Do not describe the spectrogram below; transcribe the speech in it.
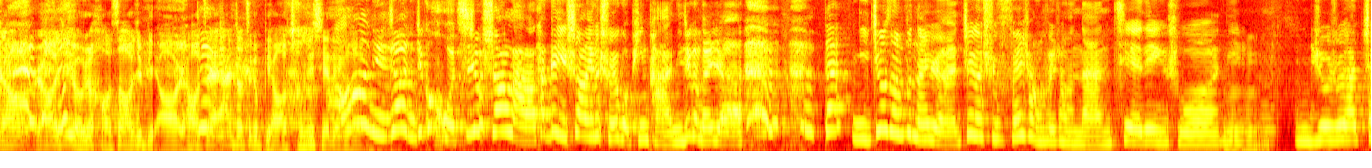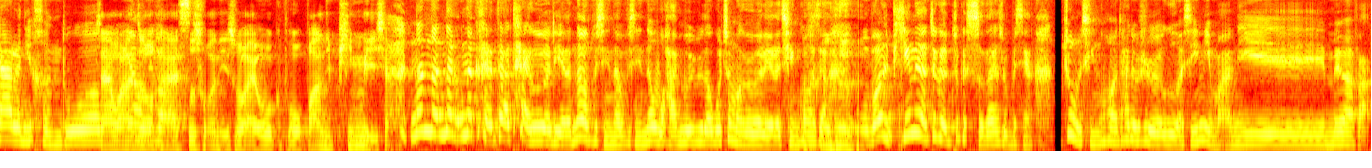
然后 然后就有个好词好句表，然后再按照这个表重新写的一个，哦，你知道你这个火气就上来了，他给你上一个水果拼盘，你这个能忍，但你就算不能忍，这个是非常非常难界定说你。你就说他摘了你很多，摘完了之后还私戳你说，哎，我我帮你拼了一下。那那那那太太太恶劣了，那不行，那不行，那我还没有遇到过这么恶劣的情况下，我帮你拼了，这个这个实在是不行。这种情况他就是恶心你嘛，你没办法，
